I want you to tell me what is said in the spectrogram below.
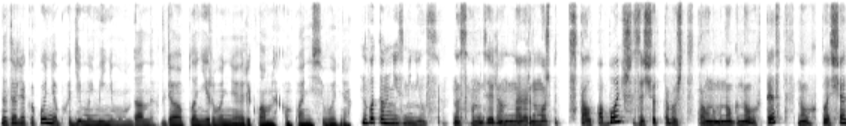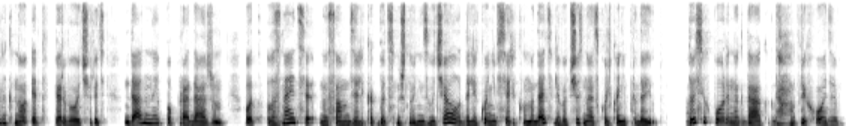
Наталья, какой необходимый минимум данных для планирования рекламных кампаний сегодня? Ну вот он не изменился, на самом деле. Он, наверное, может быть, стал побольше за счет того, что стало много новых тестов, новых площадок, но это в первую очередь данные по продажам. Вот вы знаете, на самом деле, как бы это смешно ни звучало, далеко не все рекламодатели вообще знают, сколько они продают. До сих пор иногда, когда мы приходим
